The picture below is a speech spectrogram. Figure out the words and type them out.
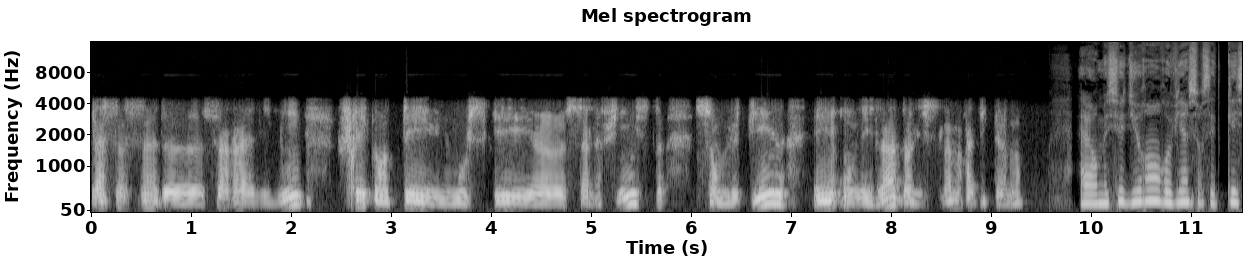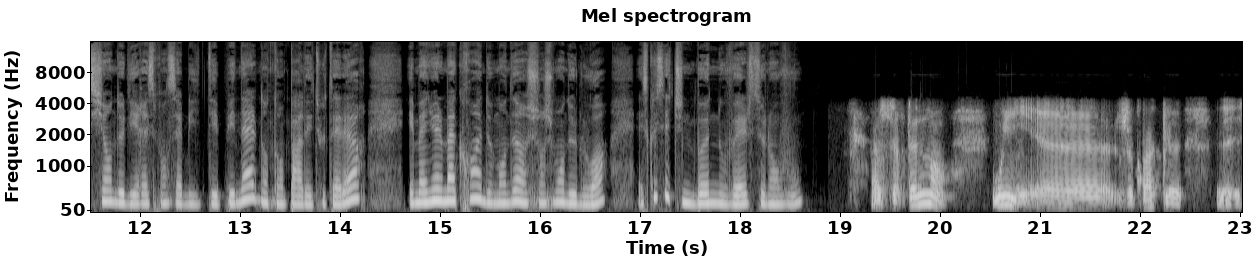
L'assassin de Sarah Halimi fréquentait une mosquée euh, salafiste, semble-t-il, et on est là dans l'islam radical. Alors, Monsieur Durand revient sur cette question de l'irresponsabilité pénale dont on parlait tout à l'heure. Emmanuel Macron a demandé un changement de loi. Est-ce que c'est une bonne nouvelle selon vous? Ah, certainement. Oui, euh, je crois que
